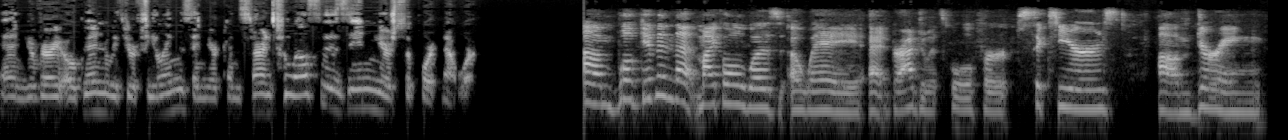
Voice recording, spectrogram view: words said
and you're very open with your feelings and your concerns who else is in your support network um, well, given that Michael was away at graduate school for six years, um, during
